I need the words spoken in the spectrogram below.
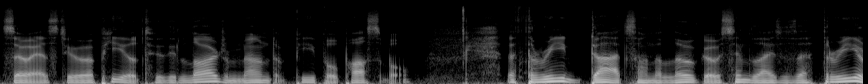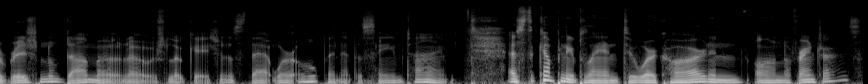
so as to appeal to the large amount of people possible. The three dots on the logo symbolizes the three original Domino's locations that were open at the same time. As the company planned to work hard and on a franchise,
